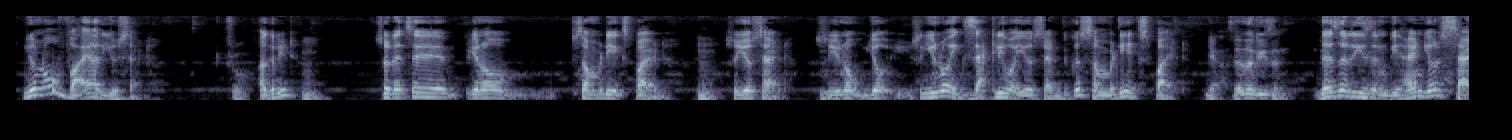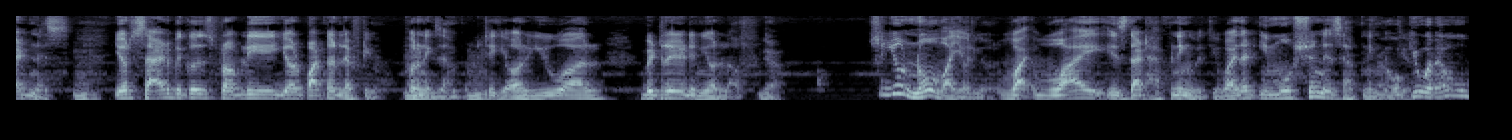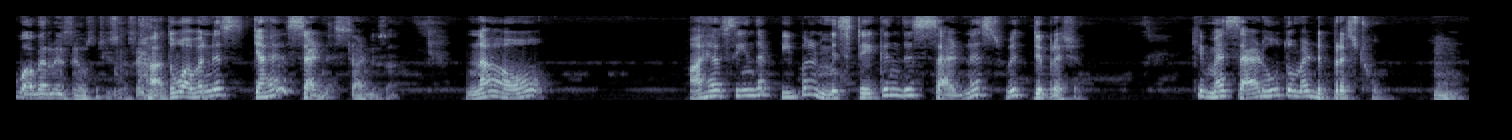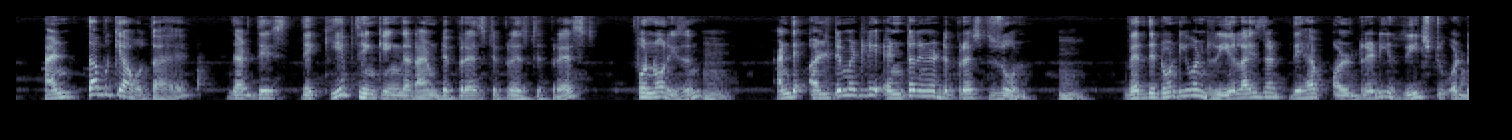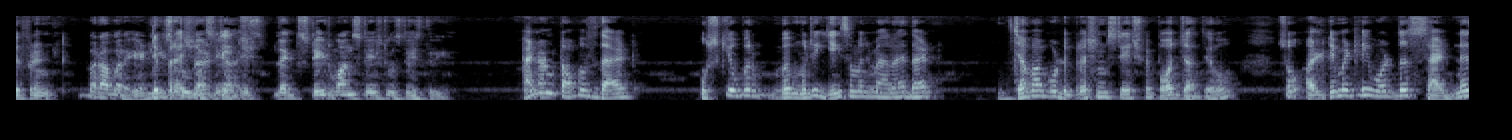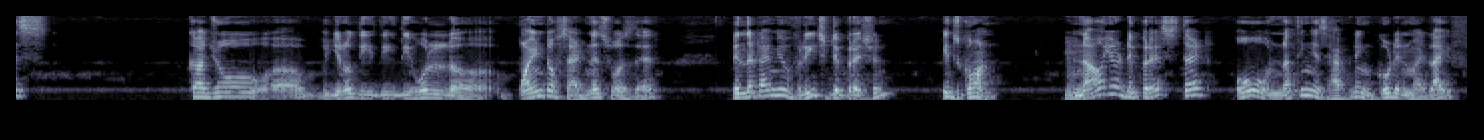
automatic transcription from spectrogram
you know why are you sad True. agreed Hmm. so let's say you know somebody expired Hmm. so you're sad so you know you so you know exactly why you're sad because somebody expired Yeah, there's a reason. there's a reason behind your sadness Hmm. you're sad because probably your partner left you for an example ठीक है, or you are betrayed in your love Yeah. so you know why you're here why why is that happening with you why that emotion is happening वो with you क्यों हो रहा है वो awareness है उस चीज का सही हाँ तो वो अवेयरनेस क्या है सैडनेस सैडनेस है Now, I have seen that people mistaken this sadness with depression. कि मैं सैड हूँ तो मैं डिप्रेस्ड हूँ हम्म एंड तब क्या होता है that they they keep thinking that I am depressed depressed depressed for no reason hmm and they ultimately enter in a depressed zone hmm where they don't even realize that they have already reached to a different बराबर है leads to yeah stage. it's like stage one stage two stage three and on top of that उसके ऊपर मुझे यही समझ में आ रहा है दैट जब आप वो डिप्रेशन स्टेज पे पहुँच जाते हो so ultimately what the sadness का जो you know the whole point of sadness was there till the time you reach depression it's gone now you are depressed that oh nothing is happening good in my life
